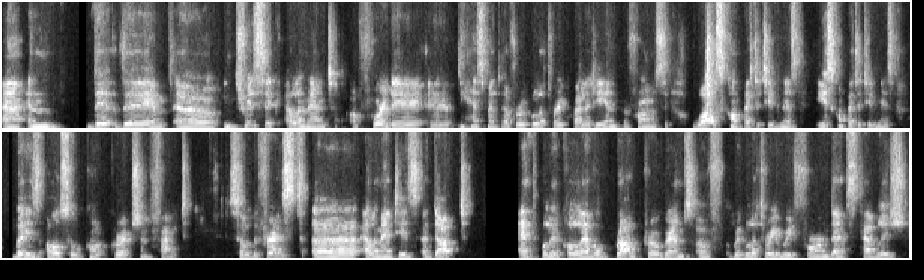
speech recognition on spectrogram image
Uh, and the, the uh, intrinsic element of, for the uh, enhancement of regulatory quality and performance was competitiveness, is competitiveness, but is also co corruption fight. So the first uh, element is adopt at the political level broad programs of regulatory reform that establish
